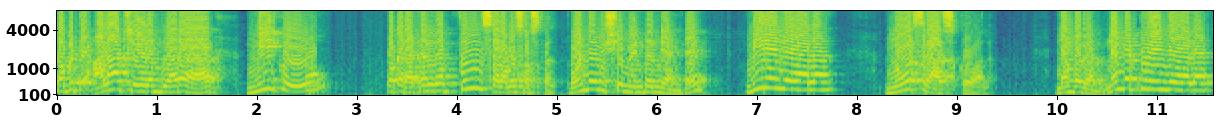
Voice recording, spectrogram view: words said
కాబట్టి అలా చేయడం ద్వారా మీకు ఒక రకంగా ఫుల్ సిలబస్ వస్తుంది. రెండో విషయం ఏంటండి అంటే మీరేం చేయాలా? నోట్స్ రాసుకోవాలి. నెంబర్ వన్. నెంబర్ టూ ఏం చేయాలి?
